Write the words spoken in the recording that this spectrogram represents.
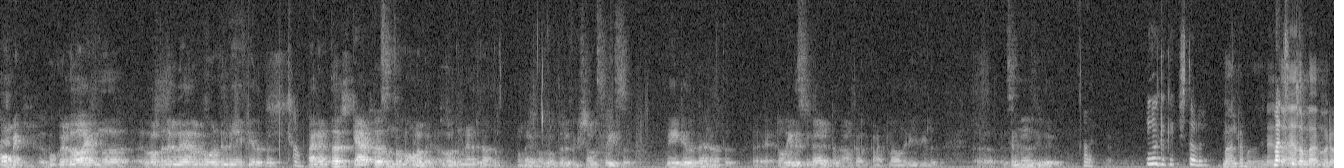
കോമിക് ബുക്കുകളിൽ വായിക്കുന്നത് അതുപോലെ തന്നെ ഒരു വേറൊരു വേൾഡ് ക്രിയേറ്റ് ചെയ്തിട്ട് അങ്ങനത്തെ ക്യാരക്ടേഴ്സും സംഭവങ്ങളല്ലേ അതുപോലെ തന്നെയാണ് ഇതിനകത്ത് വന്നിരിക്കുന്നത് അതുപോലത്തെ ഒരു ഫിക്ഷണൽ സ്പേസ് ക്രിയേറ്റ് ചെയ്തിട്ട് അതിനകത്ത് ഏറ്റവും റിയലിസ്റ്റിക് ആയിട്ട് ആൾക്കാർക്ക് കണക്റ്റഡ് ആവുന്ന രീതിയിൽ സിനിമകൾ ചെയ്തേക്കുന്നു. അതെ. നിങ്ങൾക്കൊക്കെ ഇഷ്ടമുള്ളൊരു ബാലരമ അതിനകത്ത് അതുള്ള ഓരോ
